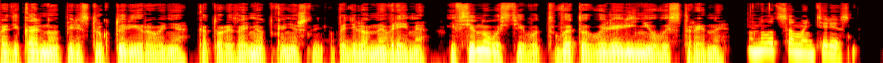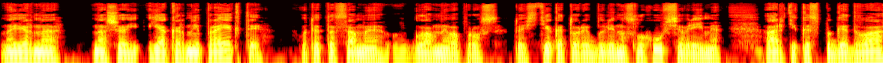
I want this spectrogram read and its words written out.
радикального переструктурирования, который займет, конечно, определенное время. И все новости вот в эту линию выстроены. Ну вот самое интересное. Наверное, наши якорные проекты, вот это самый главный вопрос. То есть те, которые были на слуху все время. Арктик СПГ-2,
